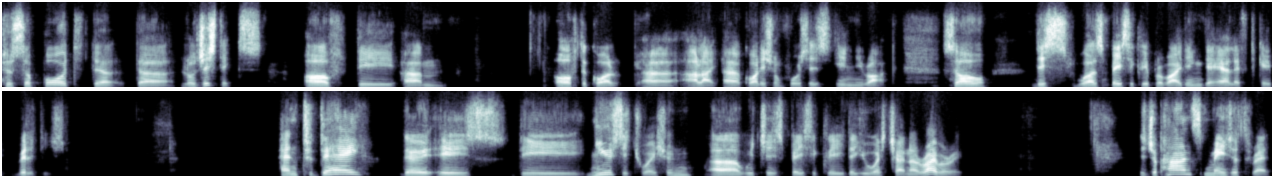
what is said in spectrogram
to support the the logistics of the um, of the uh, allied, uh, coalition forces in Iraq. So this was basically providing the airlift capabilities. And today, there is the new situation, uh, which is basically the US-China rivalry. The Japan's major threat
